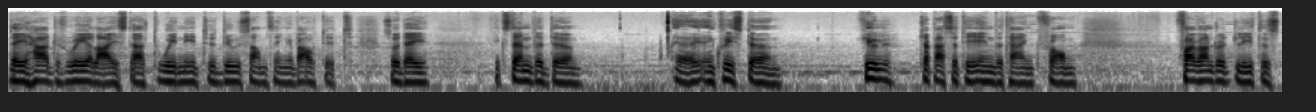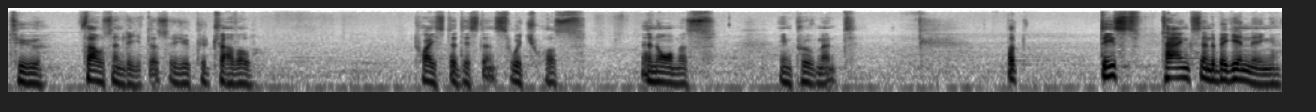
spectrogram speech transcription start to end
they had realized that we need to do something about it. So they extended the uh, increased the fuel capacity in the tank from 500 liters to 1000 liters, so you could travel twice the distance, which was enormous improvement. But these tanks in the beginning,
